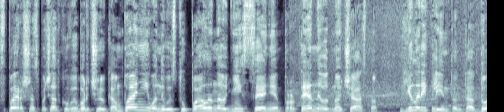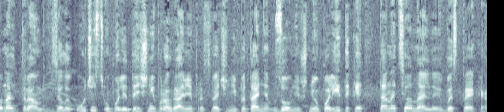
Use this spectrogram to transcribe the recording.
Вперше з початку виборчої кампанії вони виступали на одній сцені, проте не одночасно. Гіларі Клінтон та Дональд Трамп взяли участь у політичній програмі, присвяченій питанням зовнішньої політики та національної безпеки.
